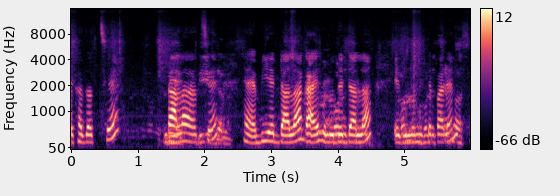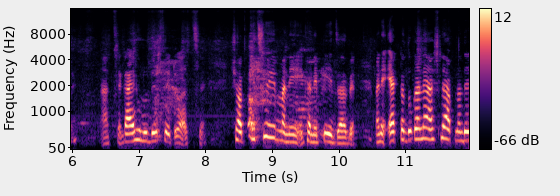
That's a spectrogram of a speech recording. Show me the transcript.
দেখা যাচ্ছে। ডালা আছে। হ্যাঁ বিয়ের ডালা গায়ে হলুদের ডালা এগুলো নিতে পারেন। আচ্ছা গায়ে হলুদের সেটও আছে। সবকিছুই মানে এখানে পেয়ে যাবেন। মানে একটা দোকানে আসলে আপনাদের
